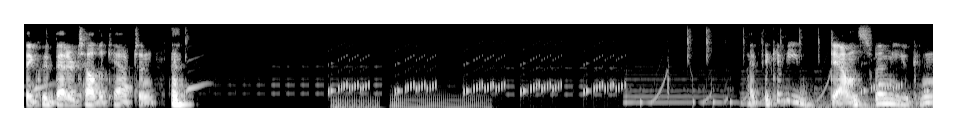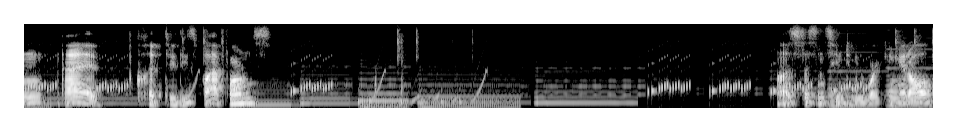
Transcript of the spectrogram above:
think we'd better tell the captain. I think if you downswim, you can uh, clip through these platforms. Well, this doesn't seem to be working at all.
